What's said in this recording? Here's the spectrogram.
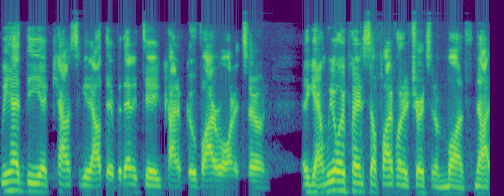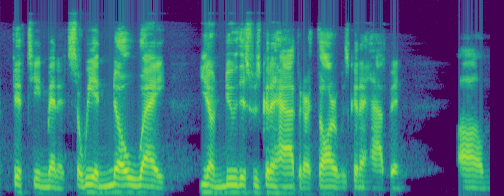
we had the accounts to get out there, but then it did kind of go viral on its own. And again, we only planned to sell 500 shirts in a month, not 15 minutes. So we in no way, you know, knew this was going to happen or thought it was going to happen. Um,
